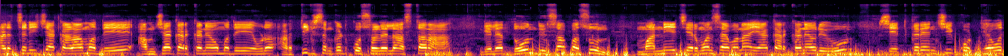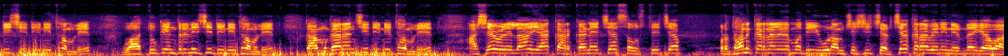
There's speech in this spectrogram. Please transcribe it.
अडचणीच्या काळामध्ये आमच्या कारखान्यामध्ये एवढं आर्थिक संकट कोसळलेलं असताना गेल्या दोन दिवसापासून माननीय चेअरमन साहेबांना या कारखान्यावर येऊन शेतकऱ्यांची कोट्यावधीची देणी थांबलेत वाहतूक यंत्रणेची देणी थांबलेत कामगारांची देणी थांबलेत. अशा वेळेला या कारखान्याच्या संस्थेच्या प्रधान कार्यालयामध्ये येऊन आमच्याशी चर्चा करावी आणि निर्णय घ्यावा.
